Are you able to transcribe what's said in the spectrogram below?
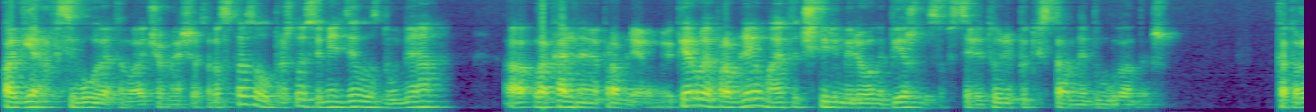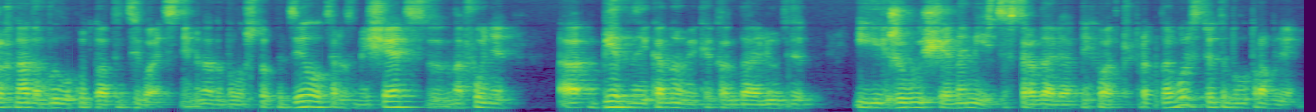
поверх всего этого, о чем я сейчас рассказывал, пришлось иметь дело с двумя локальными проблемами. Первая проблема – это 4 миллиона беженцев с территории Пакистана и Бангладеш, которых надо было куда-то девать, с ними надо было что-то делать, размещать на фоне бедной экономики, когда люди и живущие на месте страдали от нехватки продовольствия, это была проблема.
